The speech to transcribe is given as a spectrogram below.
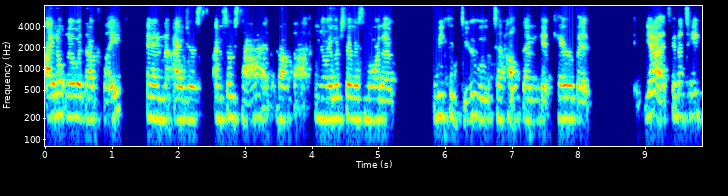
I don't know what that's like. And I just, I'm so sad about that. You know, I wish there was more that we could do to help them get care. But yeah, it's going to take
